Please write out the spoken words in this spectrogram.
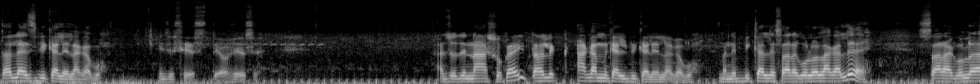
তাহলে আজ বিকালে লাগাবো। এই যে সেচ দেওয়া হয়েছে। আর যদি না শুকায়, তাহলে আগামীকাল বিকালে লাগাবো। মানে বিকালে চারাগুলো লাগালে চারাগুলা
